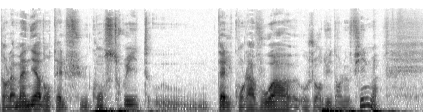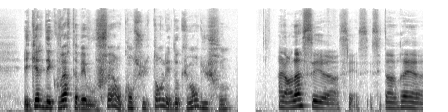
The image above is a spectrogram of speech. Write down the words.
dans la manière dont elle fut construite, telle qu'on la voit euh, aujourd'hui dans le film Et quelle découverte avez-vous fait en consultant les documents du fond? Alors là, c'est euh, un vrai euh,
